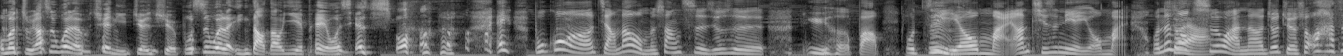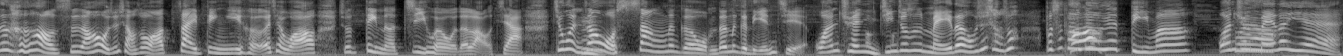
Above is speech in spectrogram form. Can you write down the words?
我们主要是为了劝你捐血，不是为了引导到叶配。我先说，哎、不过讲到我们上次就是愈合包，我自己也有买，然后其实你也有买。我那时候吃完呢，就觉得说哇，真的很好吃，然后我就想说我要再订一盒，而且我要就订了寄回我的老家。结果你知道嗯我上那个我们的那个连结，完全已经就是没了，我就想说，不是到啊六月底吗？完全没了耶！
